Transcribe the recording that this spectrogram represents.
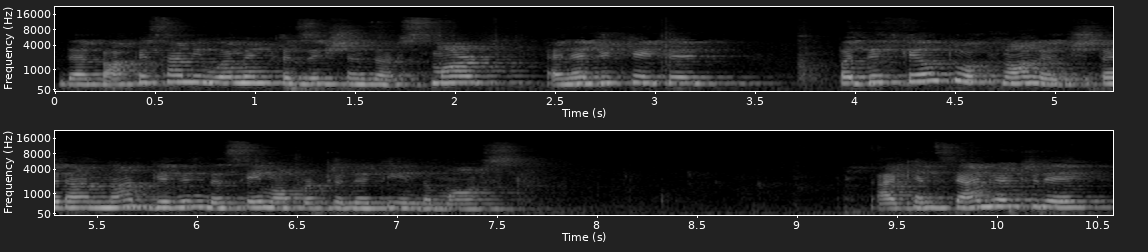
that Pakistani women physicians are smart and educated, but they fail to acknowledge that I'm not given the same opportunity in the mosque. I can stand here today,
